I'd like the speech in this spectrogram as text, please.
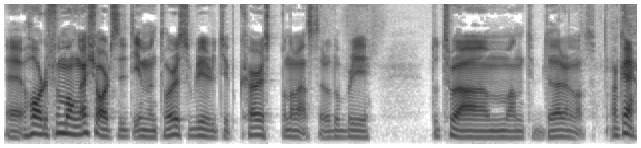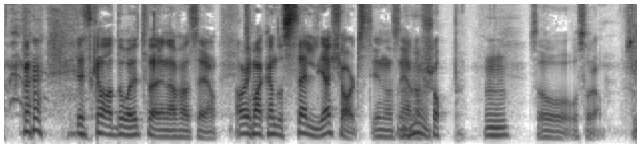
Eh, har du för många shards i ditt inventory så blir du typ cursed på någon vänster och då blir då tror jag man typ dör eller något. Okej. Det ska vara dåligt för dig i alla fall säger de. Oj. Så man kan då sälja shards i någon sån jävla shop. Mm. Så, och så då. Så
